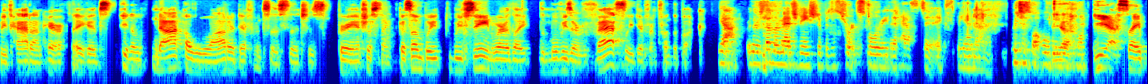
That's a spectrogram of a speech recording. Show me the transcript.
we've had on here. Like it's you know not a lot of differences, which is very interesting because some we we've seen where like the movies are vastly different from the book. Yeah, there's some imagination if it's a short story that has to expand on it, which is what we'll be yeah. Yes, I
